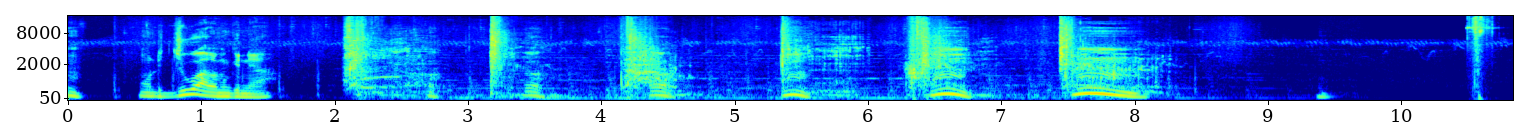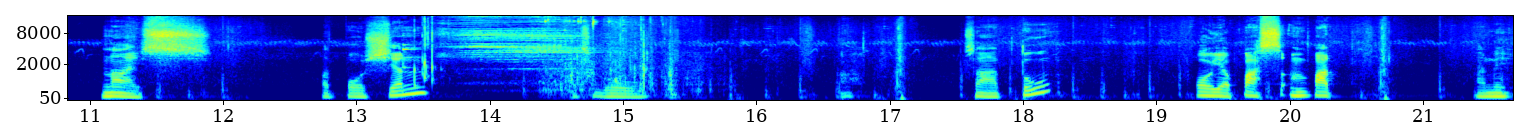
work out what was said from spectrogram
Hmm, mau dijual mungkin ya. Oh. Oh. Oh. Hmm. Hmm. Hmm. Nice. Empat potion. Let's go. Satu. Oh ya pas empat. Nih.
